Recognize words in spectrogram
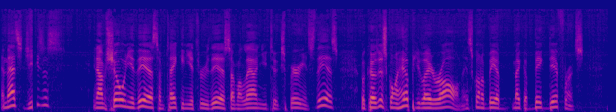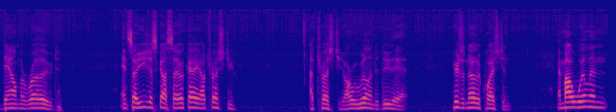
And that's Jesus. You know, I'm showing you this, I'm taking you through this, I'm allowing you to experience this because it's going to help you later on. It's going to be a make a big difference down the road. And so you just got to say, okay, I'll trust you. I trust you. Are we willing to do that? Here's another question Am I willing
